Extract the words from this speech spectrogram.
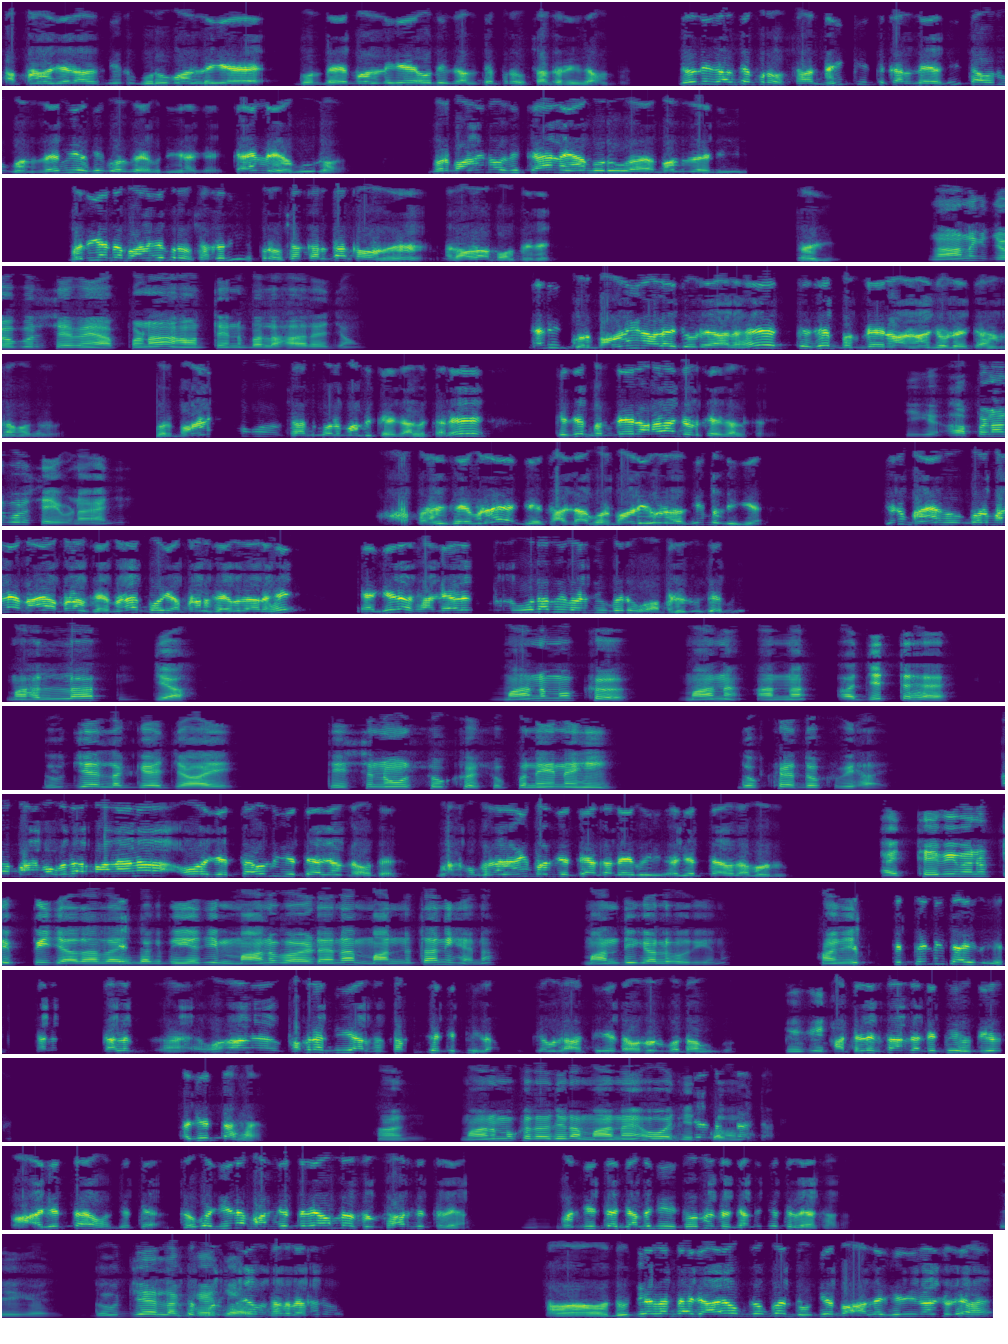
ਆਪਣਾ ਜਿਹੜਾ ਜਿਹਨੂੰ ਗੁਰੂ ਮੰਨ ਲਈਏ, ਗੁਰਦੇਵ ਮੰਨ ਲਈਏ, ਉਹਦੀ ਗੱਲ ਤੇ ਭਰੋਸਾ ਕਰੀਦਾ ਹੁੰਦਾ। ਜੇ ਉਹਦੀ ਗੱਲ ਤੇ ਭਰੋਸਾ ਨਹੀਂ ਕੀਤ ਕਰਦੇ ਅਸੀਂ, ਤਾਂ ਉਹਨੂੰ ਮੰਨਦੇ ਵੀ ਅਸੀਂ ਗੁਰਦੇਵ ਨਹੀਂ ਹੈਗੇ, ਕਹਿੰਦੇ ਆ ਮੂੰਹ ਨਾਲ। ਗੁਰਬਾਣੀ ਨੂੰ ਅਸੀਂ ਕਹਿੰਦੇ ਆ ਗੁਰੂ ਮੰਨਦੇ ਨਹੀਂ। ਵਧੀਆ ਤਾਂ ਬਾਣੀ ਕੇ ਭਰੋਸਾ ਕਰੀ, ਭਰੋਸਾ ਕਰਦਾ ਕੌਣ ਰੌਲਾ ਪਾਉਂਦੇ ਨੇ। ਹਾਂਜੀ। ਨਾਨਕ ਜੋ ਗੁਰ ਸੇਵੇ ਆਪਣਾ ਹਾਂ ਤਿੰਨ ਬਲਹਾਰੇ ਜਾਉ। ਯਾਨੀ ਗੁਰਬਾਣੀ ਨਾਲੇ ਜੁੜਿਆ ਰਹੇ ਕਿਸੇ ਬੰਦੇ ਨਾਲ ਨਾ ਜੁੜੇ ਕਹਿਣ ਦਾ ਮਤਲਬ। ਗੁਰਬਾਣੀ ਨੂੰ ਸਤਿਗੁਰ ਮੰਨ ਕੇ ਗੱਲ ਕਰੇ ਕਿਸੇ ਬੰਦੇ ਨਾਲ ਨਾ ਜੁੜ ਕੇ ਗੱਲ ਕਰੇ। ਠੀਕ ਹੈ ਆਪਣਾ ਗੁਰ ਸੇਵਣਾ ਹੈ ਜੀ। ਆਪਣਾ ਸੇਵਣਾ ਹੈ, ਜੇ ਸਾਡਾ ਗੁਰਬਾਣੀ ਹੁਣ ਅਸੀਂ ਬੰਦੀ ਹੈ ਜਿਹਨੂੰ ਮੈਂ ਗੁਰ ਮੰਨਿਆ ਮੈਂ ਆਪਣਾ ਸੇਵਣਾ ਕੋਈ ਆਪਣਾ ਸੇਵਦਾ ਰਹੇ। ਇਹ ਜਿਹੜਾ ਸਾਡੇ ਵਾਲੇ ਉਹਦਾ ਵੀ ਬਣ ਜੂ ਫਿਰ ਉਹ ਆਪਣੇ ਨੂੰ ਸੇਵ ਮਹੱਲਾ ਤੀਜਾ। ਮਨਮੁਖ ਮਨ ਅਨ ਅਜਿਤ ਹੈ ਦੂਜੇ ਲੱਗੇ ਜਾਏ ਤਿਸ ਨੂੰ ਸੁਖ ਸੁਪਨੇ ਨਹੀਂ ਦੁੱਖ ਹੈ ਦੁੱਖ ਵਿਹਾਏ। ਤਾਂ ਮਨਮੁਖ ਦਾ ਮਨ ਹੈ ਨਾ ਉਹ ਜਿੱਤਿਆ ਉਹ ਵੀ ਜਿੱਤਿਆ ਜਾਂਦਾ ਉਹ ਤੇ। ਮਨਮੁਖ ਦਾ ਨਹੀਂ ਮਨ ਜਿੱਤਿਆ ਕਦੇ ਵੀ ਜਿੱਤਿਆ ਉਹਦਾ ਮਨ। ਇੱਥੇ ਵੀ ਮੈਨੂੰ ਟਿੱਪੀ ਜ਼ਿਆਦਾ ਲਾਈ ਲੱਗਦੀ ਹੈ ਜੀ ਮਨ ਵਰਡ ਹੈ ਨਾ ਮਨ ਤਾਂ ਨਹੀਂ ਹੈ ਨਾ। ਮਨ ਦੀ ਗੱਲ ਹੋ ਰਹੀ ਹੈ ਨਾ। ਹਾਂਜੀ। ਟਿੱਪੀ ਨਹੀਂ ਚਾਹੀਦੀ। ਗੱਲ ਗੱਲ ਅਹ, ਉਹਨਾਂ ਨੇ ਖਬਰ ਕੀ ਅਰਥ ਸਭ ਤੇ ਟਿੱਪੀ ਲਾ ਕਿਉਂ ਲਾਤੀ ਹੈ ਤਾਂ ਉਹਨਾਂ ਨੂੰ ਪਤਾ ਹੋਊਗਾ। ਕਿਉਂਕਿ ਹੱਥ ਲਿਖਤਾਂ ਦਾ ਟਿੱਪੀ ਹੁੰਦੀ ਉਹਦੀ। ਅਜਿੱਤ ਹੈ। ਹਾਂਜੀ। ਮਨਮੁਖ ਦਾ ਜਿਹੜਾ ਮਨ ਹੈ ਉਹ ਅਜਿੱਤ ਹੈ। ਹਾਂ ਅਜਿੱਤ ਹੈ ਜਿੱਤਿਆ ਕਿਉਂਕਿ ਜਿਹਨੇ ਮਨ ਜਿੱਤ ਲਿਆ ਉਹਦਾ ਸੰਸਾਰ ਜਿੱਤ ਲਿਆ। ਮਨ ਜਿੱਤੇ ਜਗ ਜੀ ਦੋਨੇ ਤੇ ਜਗ ਜਿੱਤ ਲਿਆ ਸਾਰਾ। ਠੀਕ ਹੈ ਦੂਜੇ ਲੱਗੇ ਹੋ ਜਾਏ। ਹਾਂ ਦੂਜੇ ਲੱਗਾ ਜਾਇਓ ਕਿਉਂਕਿ ਦੂਜੇ ਬਾਹਰਲੇ ਸ਼ਰੀਰ ਨਾਲ ਜੁੜਿਆ ਹੋਇਆ।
